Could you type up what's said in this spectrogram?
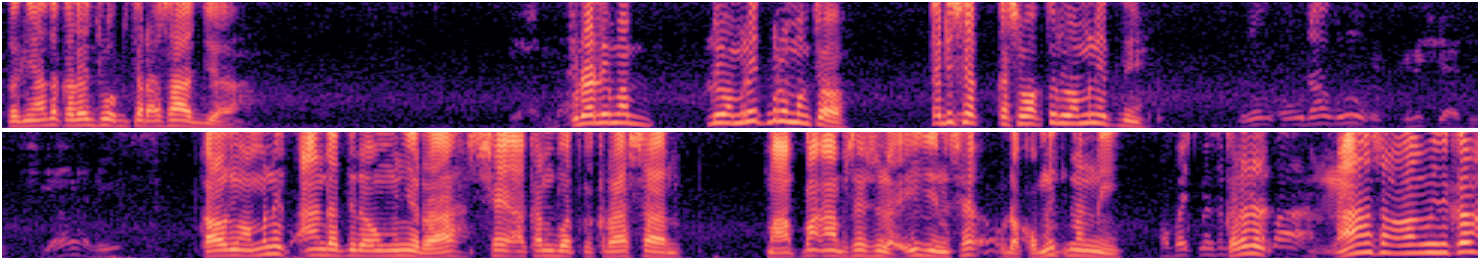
Ternyata kalian cuma bicara saja. Udah lima, lima menit belum Bang Co? Tadi saya kasih waktu lima menit nih. Belum, oh, udah bro. Ini si Haji sialan nih. Kalau lima menit Anda tidak mau menyerah, saya akan buat kekerasan. Maaf maaf, saya sudah izin, saya udah komitmen nih. Komitmen sama Karena siapa? nah sama orang ini kan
